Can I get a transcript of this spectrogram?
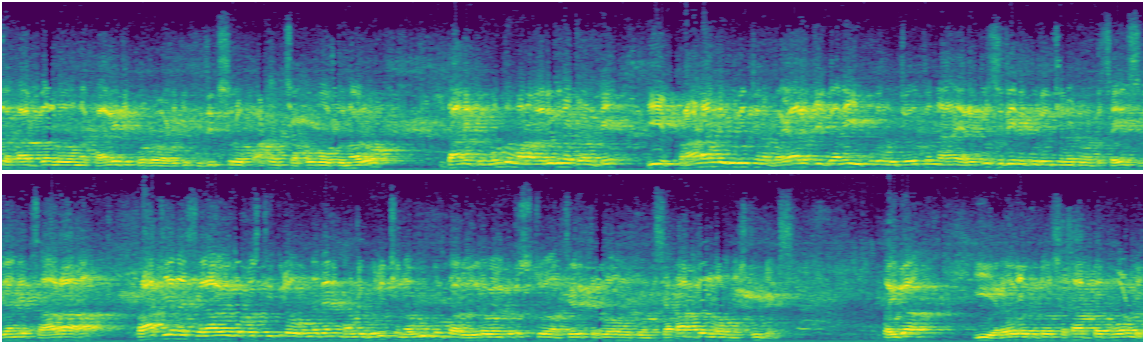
శతాబ్దంలో ఉన్న కాలేజీ కుర్రవాడికి ఫిజిక్స్లో పాఠం చెప్పబోతున్నారు. దానికి ముందు మనం ఎరిగినటువంటి ఈ ప్రాణాన్ని గురించిన బయాలజీ కానీ ఇప్పుడు నువ్వు చదువుతున్న ఎలక్ట్రిసిటీని గురించినటువంటి సైన్స్ కానీ చాలా ప్రాచీన శిలాయుగ స్థితిలో ఉన్నదని మన గురించి నవ్వుకుంటారు ఇరవై ఒకటి చరిత్రలో ఉన్నటువంటి శతాబ్దంలో ఉన్న స్టూడెంట్స్ పైగా ఈ ఇరవై ఒకటో శతాబ్దపు వాళ్ళు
